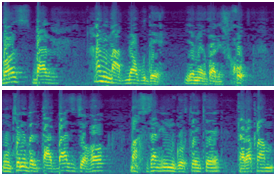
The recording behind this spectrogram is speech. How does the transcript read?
باز بر همین مبنا بوده یه مقدارش. خب ممکنه در بعضی جاها مخصوصا این می‌گفته که طرف هم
